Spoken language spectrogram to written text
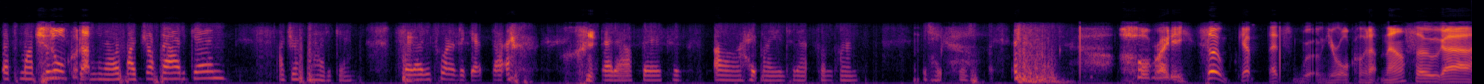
that's my She's all caught. You know, if I drop out again, I drop out again. So I just wanted to get that that out there because oh, I hate my internet sometimes. It hates me. Alrighty. So, yep, that's you're all caught up now. So, uh,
